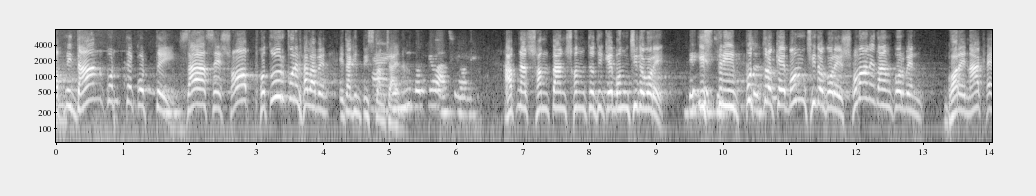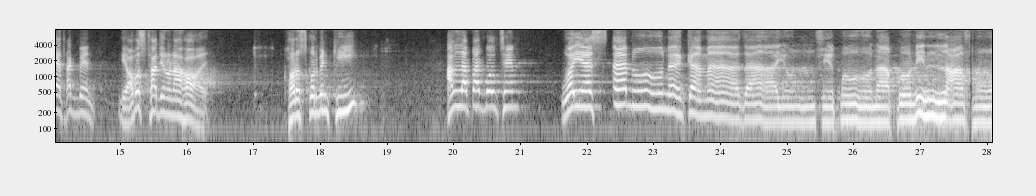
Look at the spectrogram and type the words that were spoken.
আপনি দান করতে করতে যা আছে সব ফতুর করে ফেলাবেন এটা কিন্তু ইসলাম হ্যাঁ, চায় না এমনি লোকেও আছে অনেক আপনার সন্তান সন্ততিকে বঞ্চিত করে দেখেছি। স্ত্রী পুত্রকে বঞ্চিত করে সমানে দান করবেন ঘরে না খেয়ে থাকবেন এই অবস্থা যেন না হয় খরচ করবেন কি আল্লাহ পাক বলছেন وَيَسْأَلُونَكَ مَاذَا يُنْفِقُونَ قُلِ الْعَفْوَ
